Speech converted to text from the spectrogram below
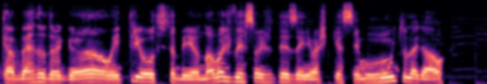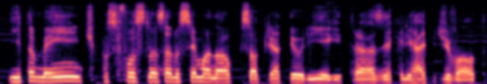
Caverna do Dragão, entre outros também, novas versões do desenho. Eu acho que ia ser muito legal. E também, tipo, se fosse lançar no semanal, o pessoal criar teoria e trazer aquele hype de volta.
